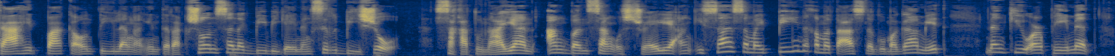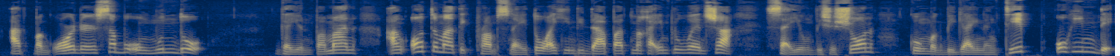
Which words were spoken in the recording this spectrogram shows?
Kahit pa kaunti lang ang interaksyon sa nagbibigay ng serbisyo. Sa katunayan, ang bansang Australia ang isa sa may pinakamataas na gumagamit ng QR payment at pag-order sa buong mundo. Gayunpaman, ang automatic prompts na ito ay hindi dapat makaimpluwensya sa iyong desisyon kung magbigay ng tip o hindi.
